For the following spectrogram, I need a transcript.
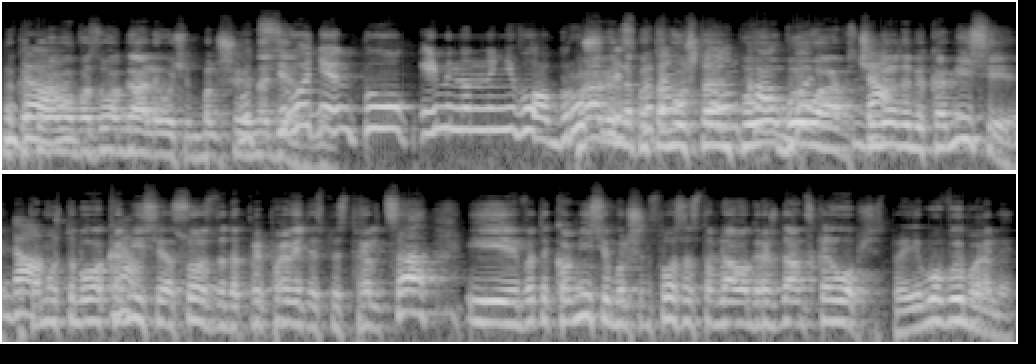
на да. которого возлагали очень большие вот надежды. Сегодня НПО именно именно на него обрушились. Правильно, потому, потому что, что НПО было бы... членами да. комиссии, да. потому что была комиссия да. создана при правительстве Стрельца, и в этой комиссии большинство составляло гражданское общество, его выбрали.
